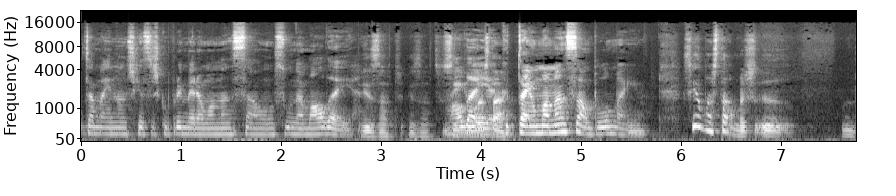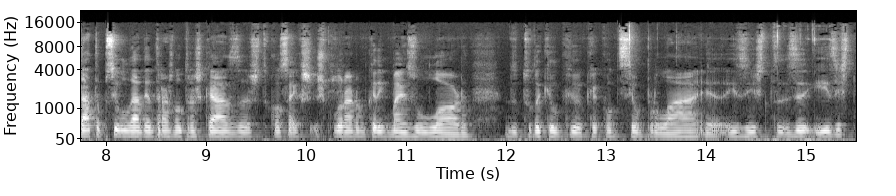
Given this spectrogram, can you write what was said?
Também não te esqueças que o primeiro é uma mansão, o segundo é uma aldeia. Exato, exato. Uma Sim, aldeia que tem uma mansão pelo meio. Sim, lá está, mas eh, dá-te a possibilidade de entrar noutras casas, tu consegues explorar um bocadinho mais o lore de tudo aquilo que, que aconteceu por lá. Eh, existe. existe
